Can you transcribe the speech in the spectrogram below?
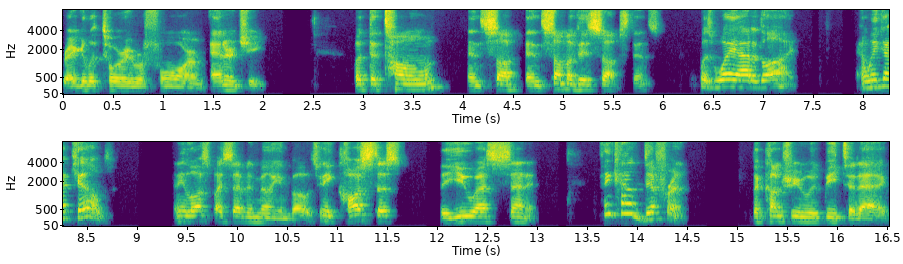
regulatory reform, energy. But the tone and sub and some of his substance was way out of line. And we got killed. And he lost by 7 million votes. And he cost us the US Senate. Think how different the country would be today.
